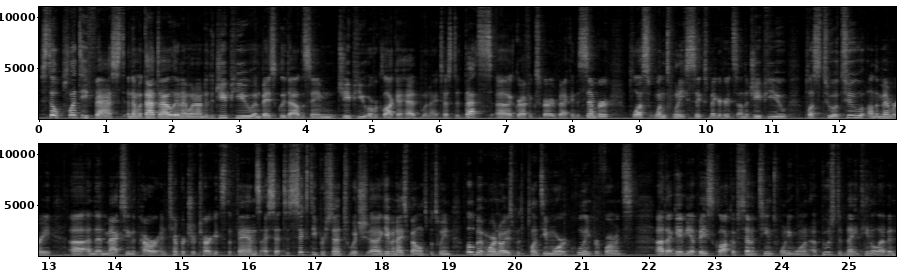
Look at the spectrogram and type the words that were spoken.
still plenty fast. And then with that dialed in, I went onto the GPU and basically dialed the same GPU overclock I had when I tested that uh, graphics card back in December, plus 126 megahertz on the GPU, plus 202 on the memory, uh, and then maxing the power and temperature targets. The fans I set to 60%, which uh, gave a nice balance between a little bit more noise, but plenty more cooling performance. Uh, that gave me a base clock of 1721, a boost of 1911.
